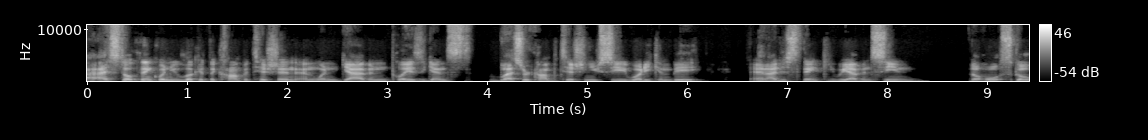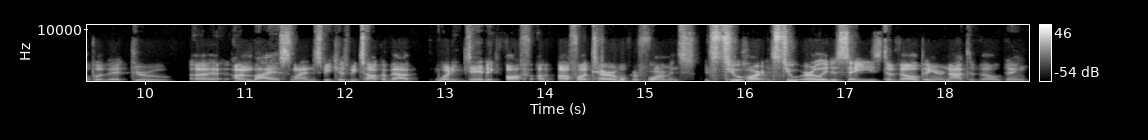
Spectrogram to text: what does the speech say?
I I still think when you look at the competition and when Gavin plays against lesser competition, you see what he can be. And I just think we haven't seen the whole scope of it through uh, unbiased lens because we talk about what he did off of, off a terrible performance. It's too hard. It's too early to say he's developing or not developing.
